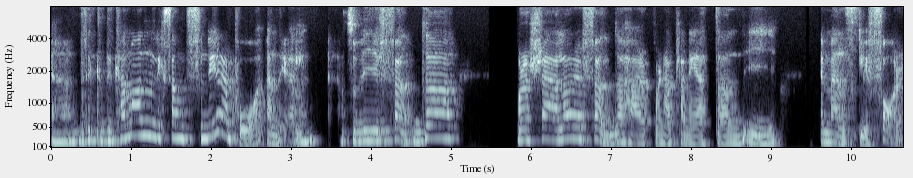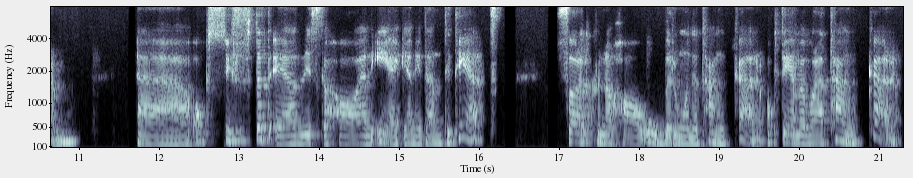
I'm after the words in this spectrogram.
eh, det, det, kan man liksom fundera på en del. Alltså vi är födda, våra själar är födda här på den här planeten i en mänsklig form. Eh, och syftet är att vi ska ha en egen identitet för att kunna ha oberoende tankar. Och det är med våra tankar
